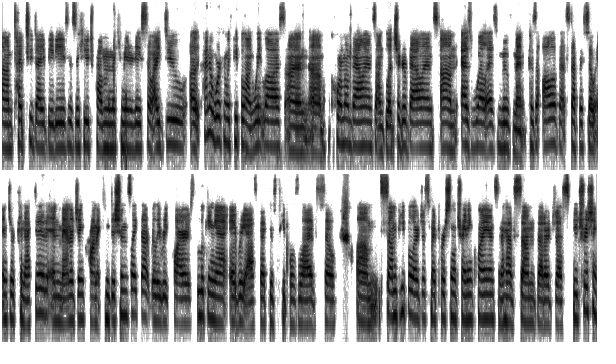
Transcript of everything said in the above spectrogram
Um, type two diabetes is a huge problem in the community. So I do uh, kind of working with people on weight loss, on um, hormone balance, on blood sugar balance, um, as well as movement, because all of that stuff is so interconnected. And managing chronic conditions like that really requires looking at every aspect of people's lives. So um, some people are just my personal training clients, and I have some that are just nutrition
